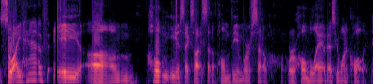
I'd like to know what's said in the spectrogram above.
So I have a um, home ESXi setup, home VMware setup, or home lab, as you want to call it.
